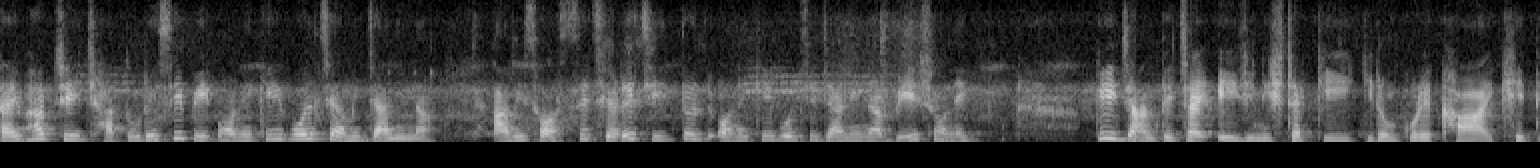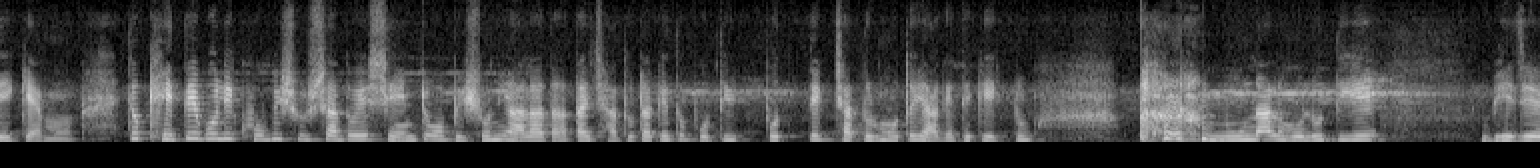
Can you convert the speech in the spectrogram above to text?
তাই ভাবছি এই ছাতু রেসিপি অনেকেই বলছে আমি জানি না। আমি শর্টসে ছেড়েছি তো অনেকেই বলছে জানি না, বেশ অনেক অনেকেই জানতে চায় এই জিনিসটা কী, কীরম করে খায়, খেতে কেমন। তো খেতে বলি খুবই সুস্বাদু, এর সেন্টও ভীষণই আলাদা। তাই ছাতুটাকে তো প্রতি, প্রত্যেক ছাতুর মতোই আগে থেকে একটু নুন আর হলুদ দিয়ে ভেজে,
